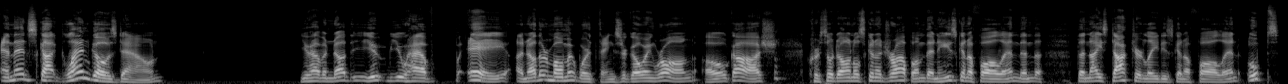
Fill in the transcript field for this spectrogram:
And then Scott Glenn goes down. You have another you you have a another moment where things are going wrong. Oh gosh, Chris O'Donnell's going to drop him, then he's going to fall in, then the the nice doctor lady's going to fall in. Oops.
